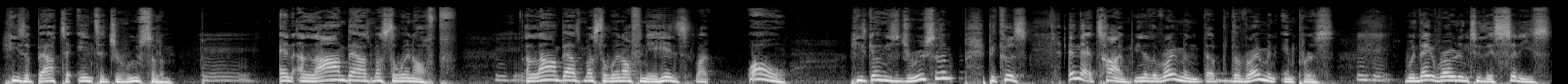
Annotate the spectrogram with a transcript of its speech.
he's about to enter Jerusalem, and alarm bells must have went off. Alarm bells must have went off in their heads, like, whoa. He's going into Jerusalem because in that time, you know, the Roman, the, the Roman emperors, when they rode into their cities,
